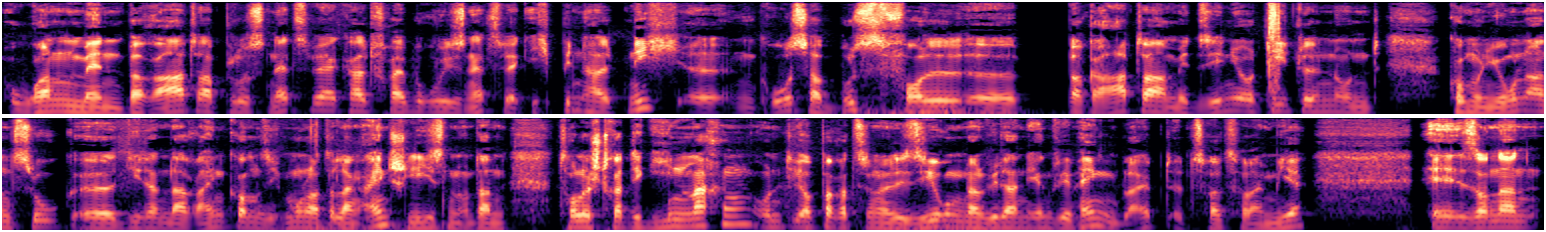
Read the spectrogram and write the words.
One-Man-Berater plus Netzwerk, halt freiberufliches Netzwerk. Ich bin halt nicht äh, ein großer Bus voll äh, Berater mit Senior-Titeln und Kommunionanzug, äh, die dann da reinkommen, sich monatelang einschließen und dann tolle Strategien machen und die Operationalisierung dann wieder an irgendwem hängen bleibt, äh, zwar bei mir, äh, sondern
